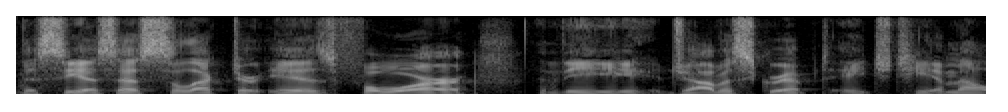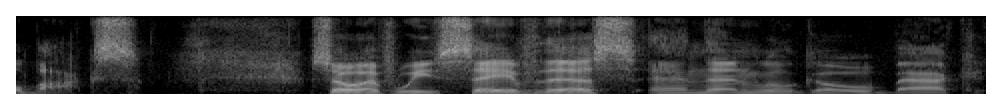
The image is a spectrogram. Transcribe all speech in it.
the CSS selector is for the JavaScript HTML box. So if we save this and then we'll go back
